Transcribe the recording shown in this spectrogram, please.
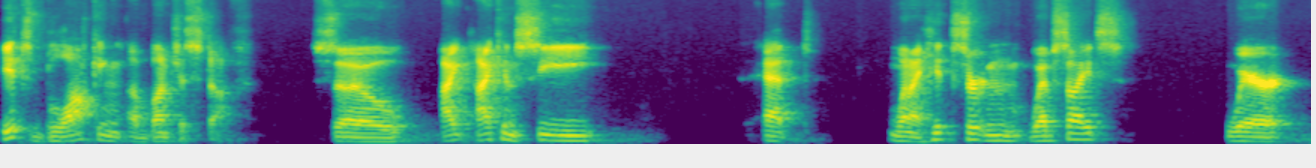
it's blocking a bunch of stuff. So I, I can see at when I hit certain websites where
